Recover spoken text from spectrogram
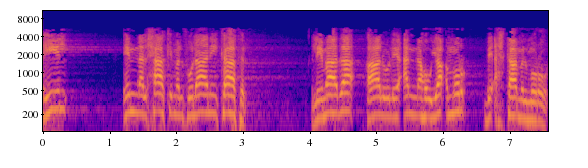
قيل إن الحاكم الفلاني كافر. لماذا قالوا لأنه يأمر بأحكام المرور؟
